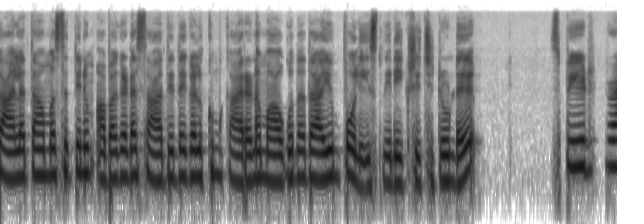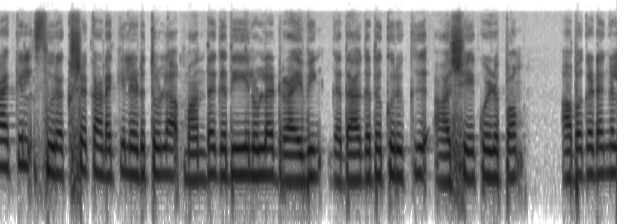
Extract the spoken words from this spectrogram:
കാലതാമസത്തിനും അപകട സാധ്യതകൾക്കും കാരണമാകുന്നതായും പോലീസ് നിരീക്ഷിച്ചിട്ടുണ്ട്. സ്പീഡ് ട്രാക്കിൽ സുരക്ഷ കണക്കിലെടുത്തുള്ള മന്ദഗതിയിലുള്ള ഡ്രൈവിംഗ് ഗതാഗതക്കുരുക്ക് ആശയക്കുഴപ്പം അപകടങ്ങൾ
